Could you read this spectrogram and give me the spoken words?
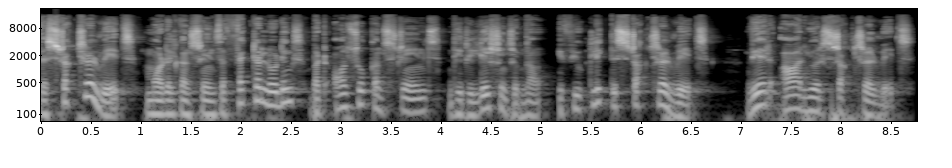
The structural weights model constrains the factor loadings but also constrains the relationship. Now, if you click the structural weights, where are your structural weights?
